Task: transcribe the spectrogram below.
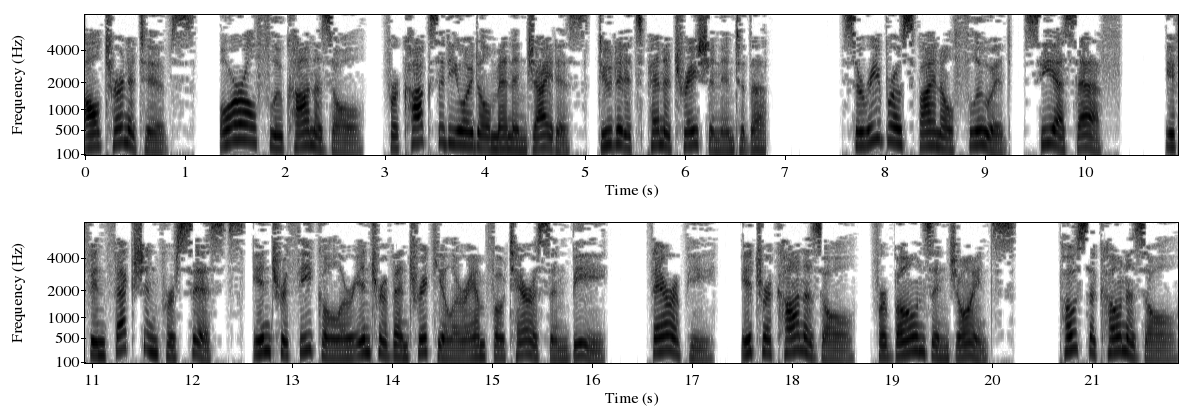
alternatives. Oral fluconazole, for coccidioidal meningitis, due to its penetration into the cerebrospinal fluid, CSF, if infection persists, intrathecal or intraventricular amphotericin B therapy, itraconazole, for bones and joints. Posaconazole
